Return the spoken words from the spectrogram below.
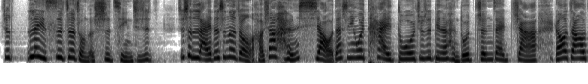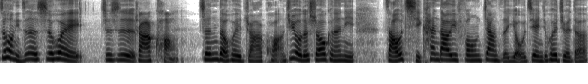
就类似这种的事情，其实。就是来的是那种好像很小，但是因为太多，就是变成很多针在扎，然后扎到最后，你真的是会就是抓狂，真的会抓狂。就有的时候，可能你早起看到一封这样子的邮件，你就会觉得，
